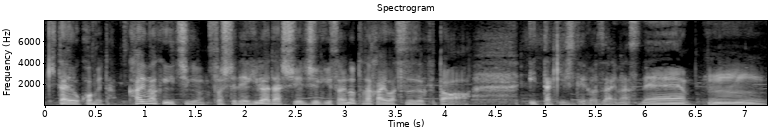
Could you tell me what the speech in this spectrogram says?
期待を込めた開幕一軍、そしてレギュラーダッシュへ19歳の戦いは続くといった記事でございますね。うん。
